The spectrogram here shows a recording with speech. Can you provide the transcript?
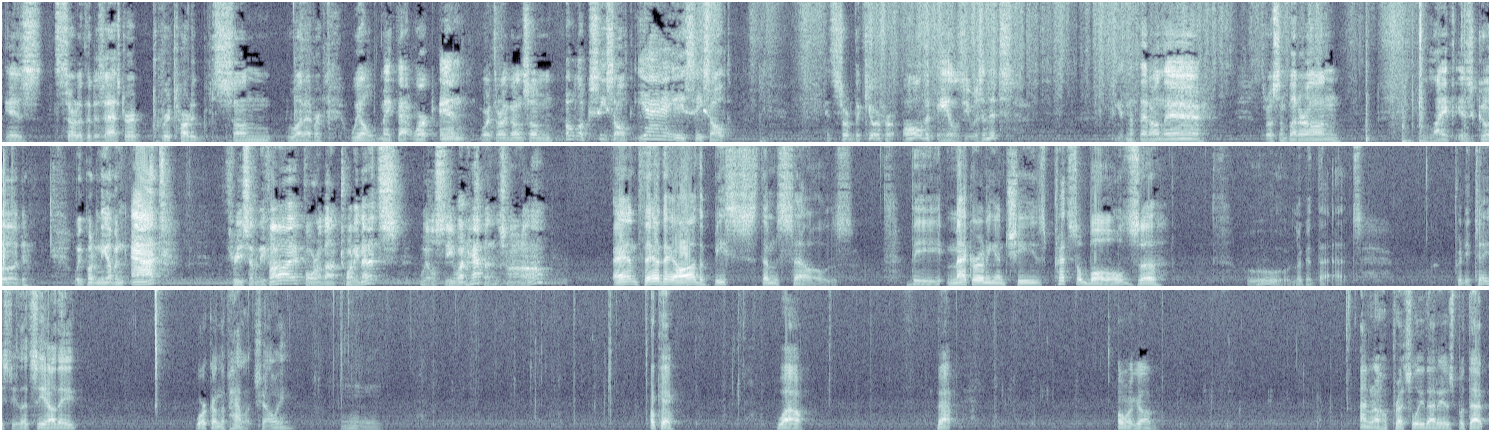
is sort of the disaster retarded son, whatever. We'll make that work, and we're throwing on some, oh look, sea salt. Yay, sea salt. It's sort of the cure for all that ails you, isn't it? Get enough that on there. Throw some butter on. Life is good. We put in the oven at 375 for about 20 minutes. We'll see what happens, huh? And there they are, the beasts themselves. The macaroni and cheese pretzel balls. Uh, ooh, look at that. Pretty tasty. Let's see how they work on the palate, shall we? Mm. Okay. Wow. That Oh my God. I don't know how pretzely that is, but that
